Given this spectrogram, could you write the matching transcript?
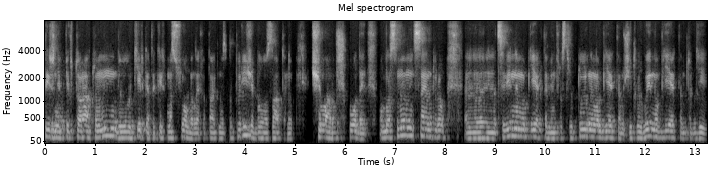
Тижня півтора тому було кілька таких масованих атак на Запоріжжя. Було завдано чимало шкоди обласному центру, е, цивільним об'єктам, інфраструктурним об'єктам, житловим об'єктам. Тоді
